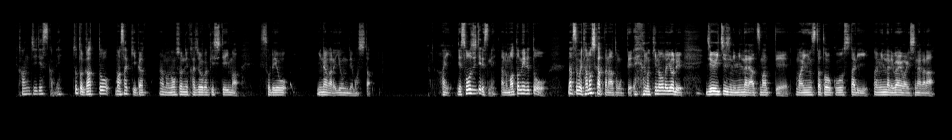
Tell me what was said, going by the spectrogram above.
感じですかね。ちょっとガッと、まあさっきが、あの、 Notion に箇条書きして今、それを見ながら読んでました。はい。で、総じてですね、あの、まとめると、なんかすごい楽しかったなと思って、あの、昨日の夜11時にみんなで集まって、まあ、インスタ投稿したり、まあ、みんなでワイワイしながら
